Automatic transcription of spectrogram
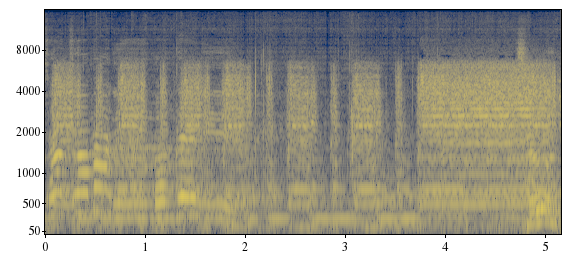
상처 많은 번데기. 추운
